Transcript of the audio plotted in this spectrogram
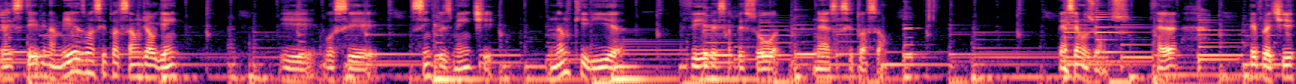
já esteve na mesma situação de alguém e você simplesmente não queria ver essa pessoa nessa situação. Pensemos juntos. É, refletir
